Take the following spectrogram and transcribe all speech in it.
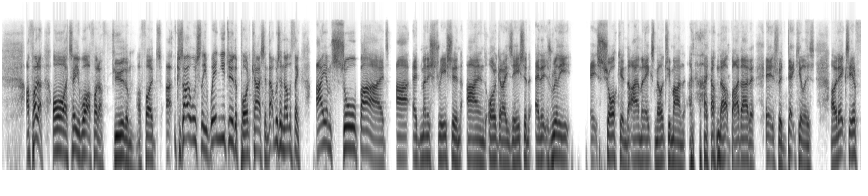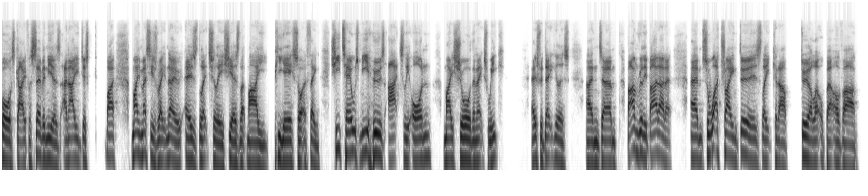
I've had a, oh, I tell you what, I've had a few of them. I've had, because uh, I obviously, when you do the podcast, and that was another thing, I am so bad at administration and organization. And it's really, it's shocking that I'm an ex-military man and I am that bad at it. It's ridiculous. I'm an ex-Air Force guy for seven years, and I just my my missus right now is literally she is like my PA sort of thing. She tells me who's actually on my show the next week. It's ridiculous, and um, but I'm really bad at it. Um, so what I try and do is like kind of do a little bit of a,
